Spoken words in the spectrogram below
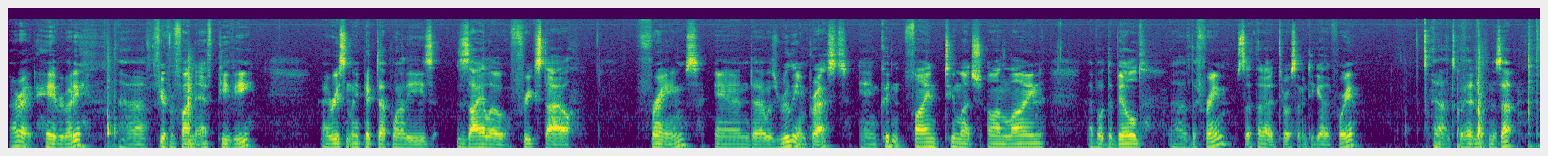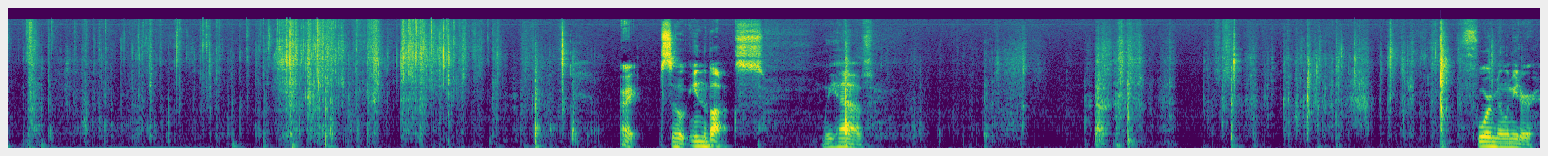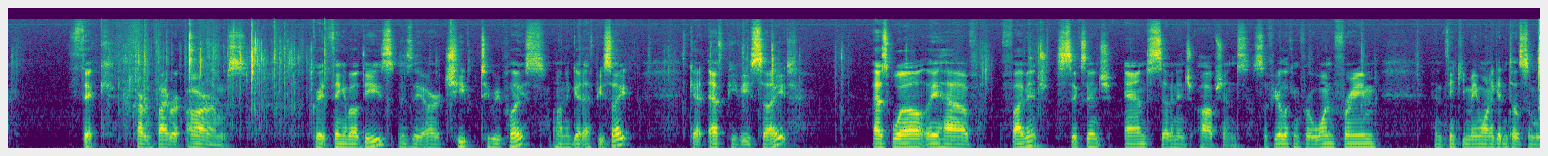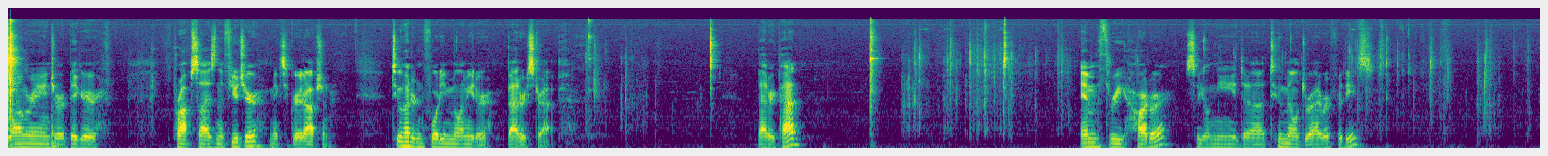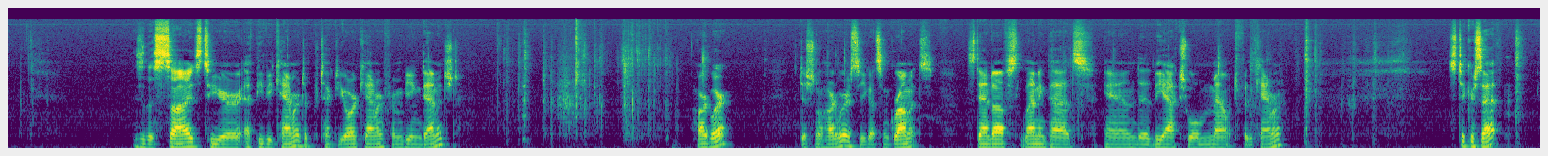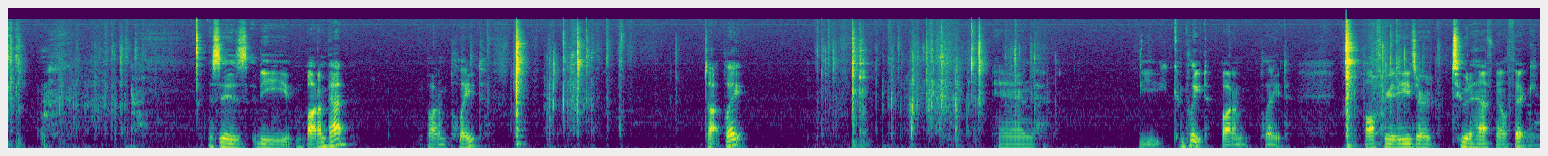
All right, hey everybody, uh, Fear for Fun FPV. I recently picked up one of these XILO Phreakstyle frames and uh, was really impressed and couldn't find too much online about the build of the frame, so I thought I'd throw something together for you. Uh, let's go ahead and open this up. Alright, so in the box we have four millimeter thick carbon fiber arms. Great thing about these is they are cheap to replace on a Get FP site, Get FPV site. As well, they have 5 inch, 6 inch, and 7 inch options. So if you're looking for one frame and think you may want to get into some long range or a bigger prop size in the future, makes a great option. 240 millimeter battery strap. Battery pad. M3 hardware, so you'll need a uh, 2 mil driver for these. These are the sides to your FPV camera to protect your camera from being damaged. Hardware, additional hardware, so you got some grommets, standoffs, landing pads, and uh, the actual mount for the camera. Sticker set. This is the bottom pad bottom plate, top plate, and the complete bottom plate. All three of these are two and a half mil thick,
